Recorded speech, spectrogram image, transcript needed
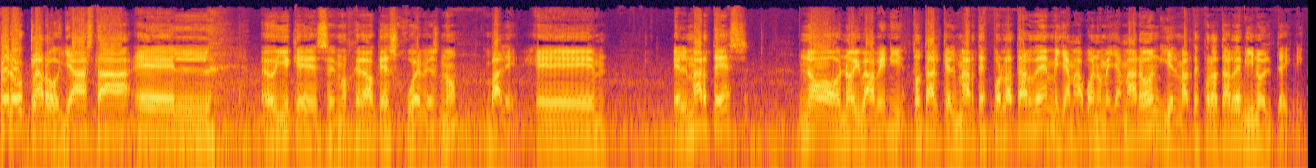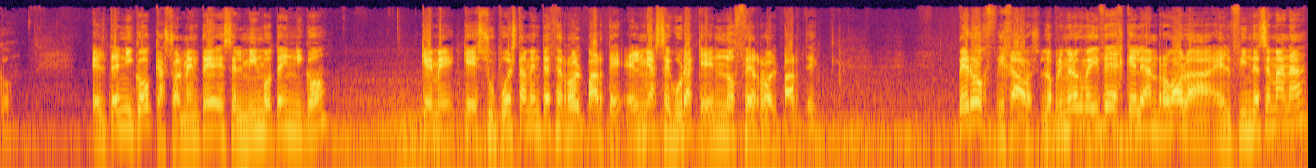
Pero claro, ya está el... Oye, ¿qué es? Hemos quedado que es jueves, ¿no? Vale. Eh, el martes no, no iba a venir. Total, que el martes por la tarde me llama, bueno, me llamaron y el martes por la tarde vino el técnico. El técnico, casualmente, es el mismo técnico que, me, supuestamente cerró el parte. Él me asegura que él no cerró el parte. Pero fijaos, lo primero que me dice es que le han robado el fin de semana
